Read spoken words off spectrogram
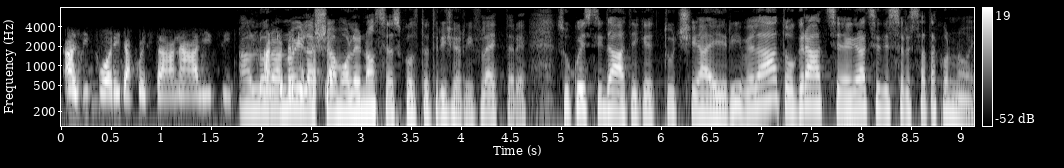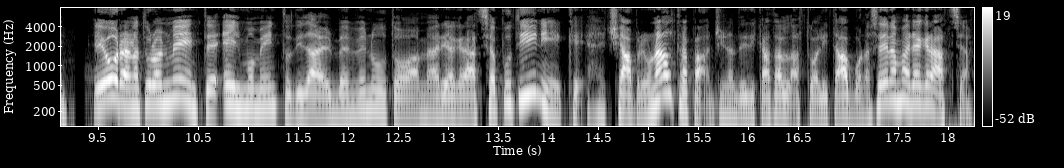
al di fuori da questa analisi. Allora noi lasciamo le nostre ascoltatrici a riflettere su questi dati che tu ci hai rivelato. Grazie, grazie di essere stata con noi. E ora naturalmente è il momento di dare il benvenuto a Maria Grazia Putini che ci apre un'altra pagina dedicata all'attualità. Buonasera Maria Grazia.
